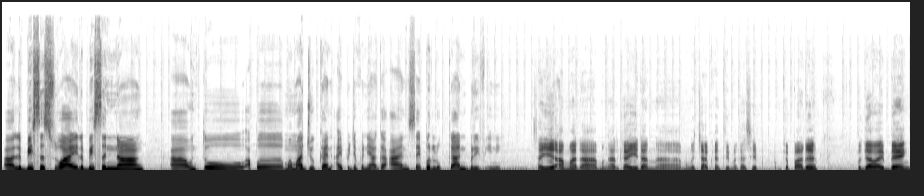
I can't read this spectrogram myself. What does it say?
uh, lebih sesuai, lebih senang uh, untuk apa memajukan I punya perniagaan. Saya perlukan brief ini. Saya amat uh, menghargai dan uh, mengucapkan terima kasih kepada pegawai bank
